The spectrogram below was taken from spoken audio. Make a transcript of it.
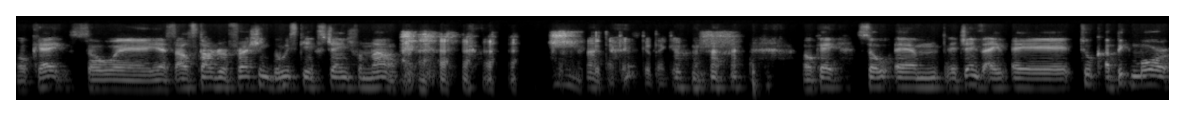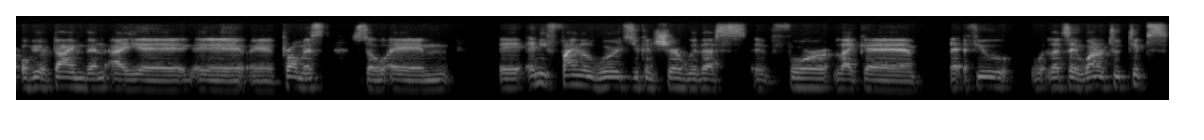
Okay, so uh, yes, I'll start refreshing the whiskey exchange from now. good thinking. Good thinking. okay, so um, James, I uh, took a bit more of your time than I uh, uh, uh promised. So, um, uh, any final words you can share with us for like a few, let's say, one or two tips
